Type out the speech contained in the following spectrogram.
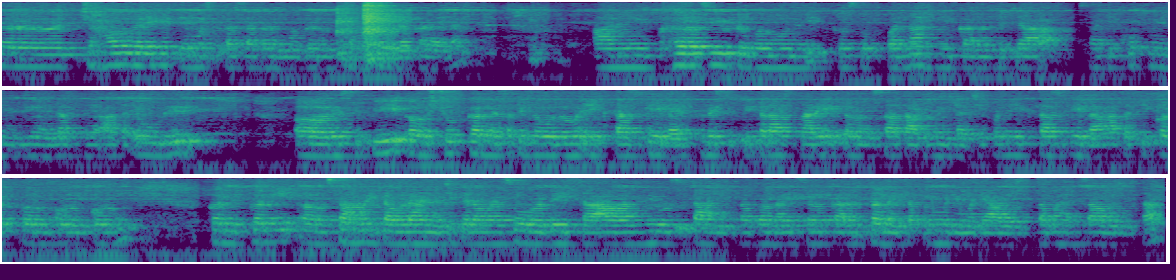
तर चहा वगैरे घेते मस्त असा गरमागरम चहा ठेवला करायला. आणि खरंच यूट्यूबर होणे इतकं सोपं नाही कारण त्याच्या साठी खूप मेहनत घ्यायला लागते. आता एवढी रेसिपी शूट करण्यासाठी जवळजवळ एक तास गेला आहे रेसिपी तर असणार आहे सात आठ मिनिटाची पण एक तास गेला. आता ती कट करून करून करून कमीत कमी सहा मिनिटावर आणण्याची त्याला मला सोळा द्यायचा आवाज व्यवस्थित आहे का बघायचं कारण तलायचा पण मध्ये मध्ये आवाज होता बाहेरचा आवाज होता.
